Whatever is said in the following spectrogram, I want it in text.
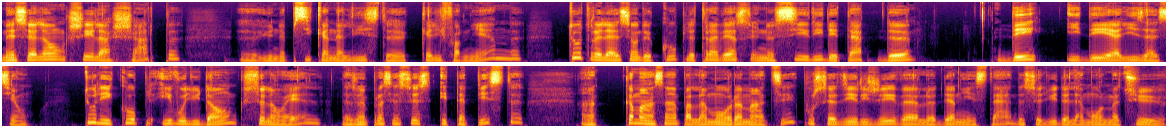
Mais selon Sheila Sharp, euh, une psychanalyste californienne, toute relation de couple traverse une série d'étapes de déidéalisation. Tous les couples évoluent donc, selon elle, dans un processus étapiste, en commençant par l'amour romantique pour se diriger vers le dernier stade, celui de l'amour mature.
